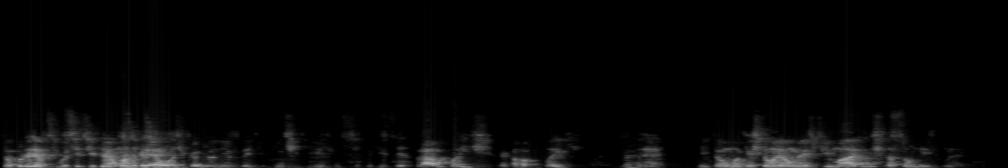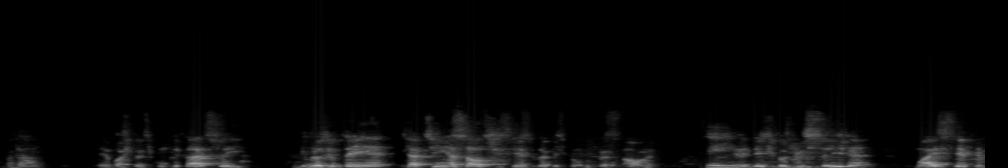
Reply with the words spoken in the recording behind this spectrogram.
Então, por exemplo, se você tiver Uma greve de caminhoneiros aí de 20 dias, 25 dias, você trava o país, você acaba com o país. Uhum. né? Então, é uma questão realmente de má administração mesmo. Né? Então, Uhum. é bastante complicado isso aí. E o Brasil tem, já tinha essa autossuficiência da questão do pré-sal, né? Sim. É, desde 2006, né? Mas sempre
